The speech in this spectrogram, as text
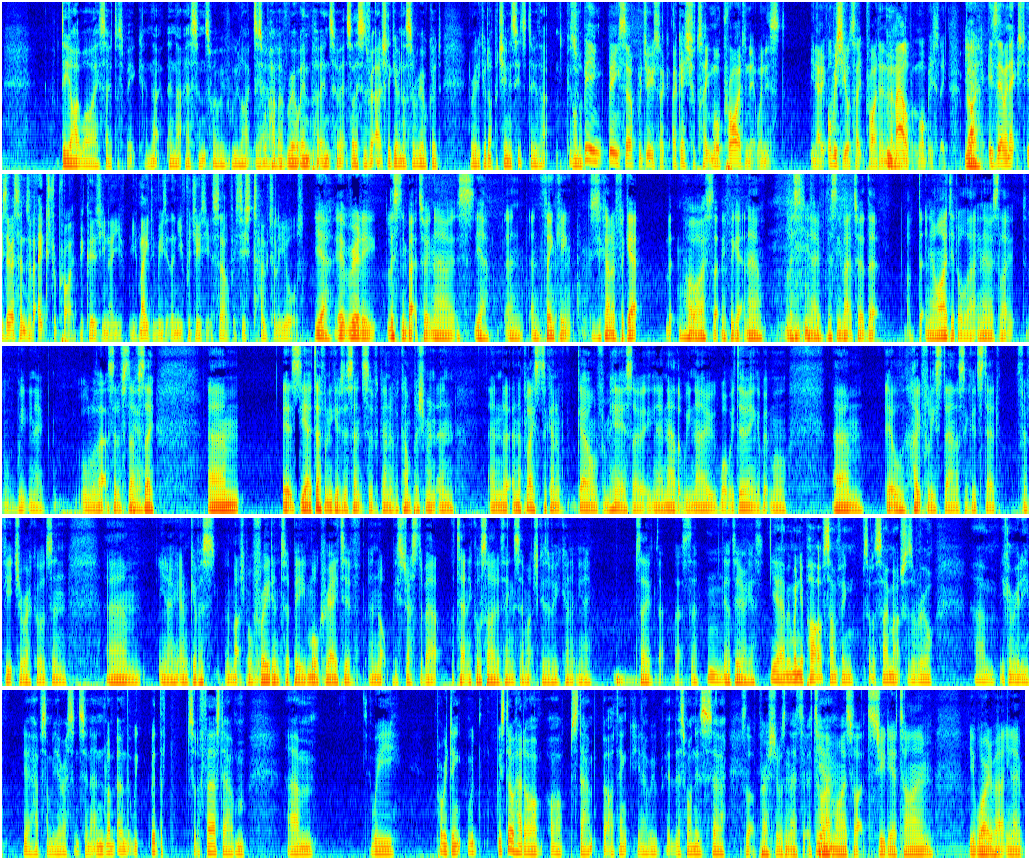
DIY, so to speak, in that in that essence, where we we like to sort of Yeah, have a real input into it. So this is actually giving us a real good, a really good opportunity to do that. Because being being self produced, I, I guess you'll take more pride in it when it's you know obviously you'll take pride in an Mm. album, obviously. But Yeah. like, is there an ex- is there a sense of extra pride because you know you've you've made the music, then you've produced it yourself? It's just totally yours. Yeah, it really listening back to it now. It's yeah, and and thinking because you kind of forget. That, well, I certainly forget now. Listen, you know, listening back to it that you know I did all that. You know, it's like we you know all of that sort of stuff. Yeah. So, um, it's yeah, it definitely gives a sense of kind of accomplishment and and uh, and a place to kind of go on from here. So you know, now that we know what we're doing a bit more, um, it'll hopefully stand us in good stead for future records and um, you know, and give us much more freedom to be more creative and not be stressed about the technical side of things so much because we kind of, you know, so that that's the, Mm. the idea, I guess. Yeah, I mean, when you're part of something sort of so much, there's a real, um, you can really, yeah, have some of your essence in it. And, um, and we, with the sort of first album, um, we probably didn't, we, we still had our, our stamp, but I think, you know, we, this one is, uh, There's a lot of pressure, wasn't there? Yeah. Time wise, like studio time, you're worried about, you know,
